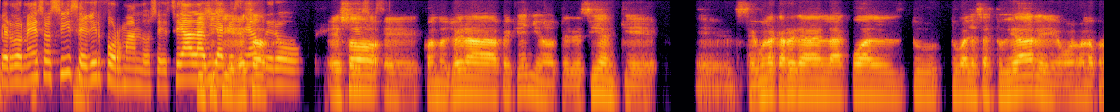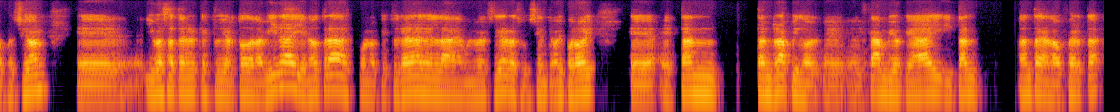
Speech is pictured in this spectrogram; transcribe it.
Perdón, eso sí, seguir formándose, sea la vía que sea, pero... Eso, eh, cuando yo era pequeño, te decían que eh, según la carrera en la cual tú, tú vayas a estudiar o, la profesión, ibas a tener que estudiar toda la vida y en otras, con lo que estudiaras en la universidad era suficiente. Hoy por hoy eh, es tan, tan rápido eh, el cambio que hay y tan, tanta la oferta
